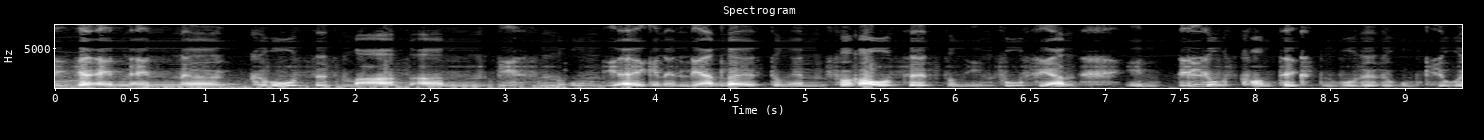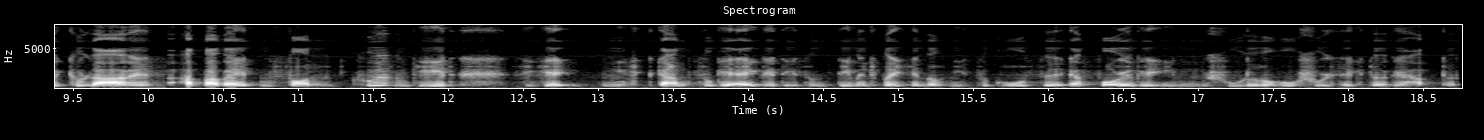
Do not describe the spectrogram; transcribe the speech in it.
sicher ein, ein äh, großes Maß an Wissen um die eigenen Lernleistungen voraussetzt und insofern in Bildungskontexten, wo es also um curriculares Abarbeiten von Kursen geht, sicher nicht ganz so geeignet ist und dementsprechend auch nicht so große Erfolge im Schul- oder Hochschulsektor gehabt hat.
